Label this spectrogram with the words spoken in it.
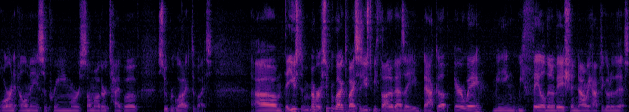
or an LMA Supreme or some other type of supraglottic device. Um, they used to remember supraglottic devices used to be thought of as a backup airway, meaning we failed intubation, now we have to go to this.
